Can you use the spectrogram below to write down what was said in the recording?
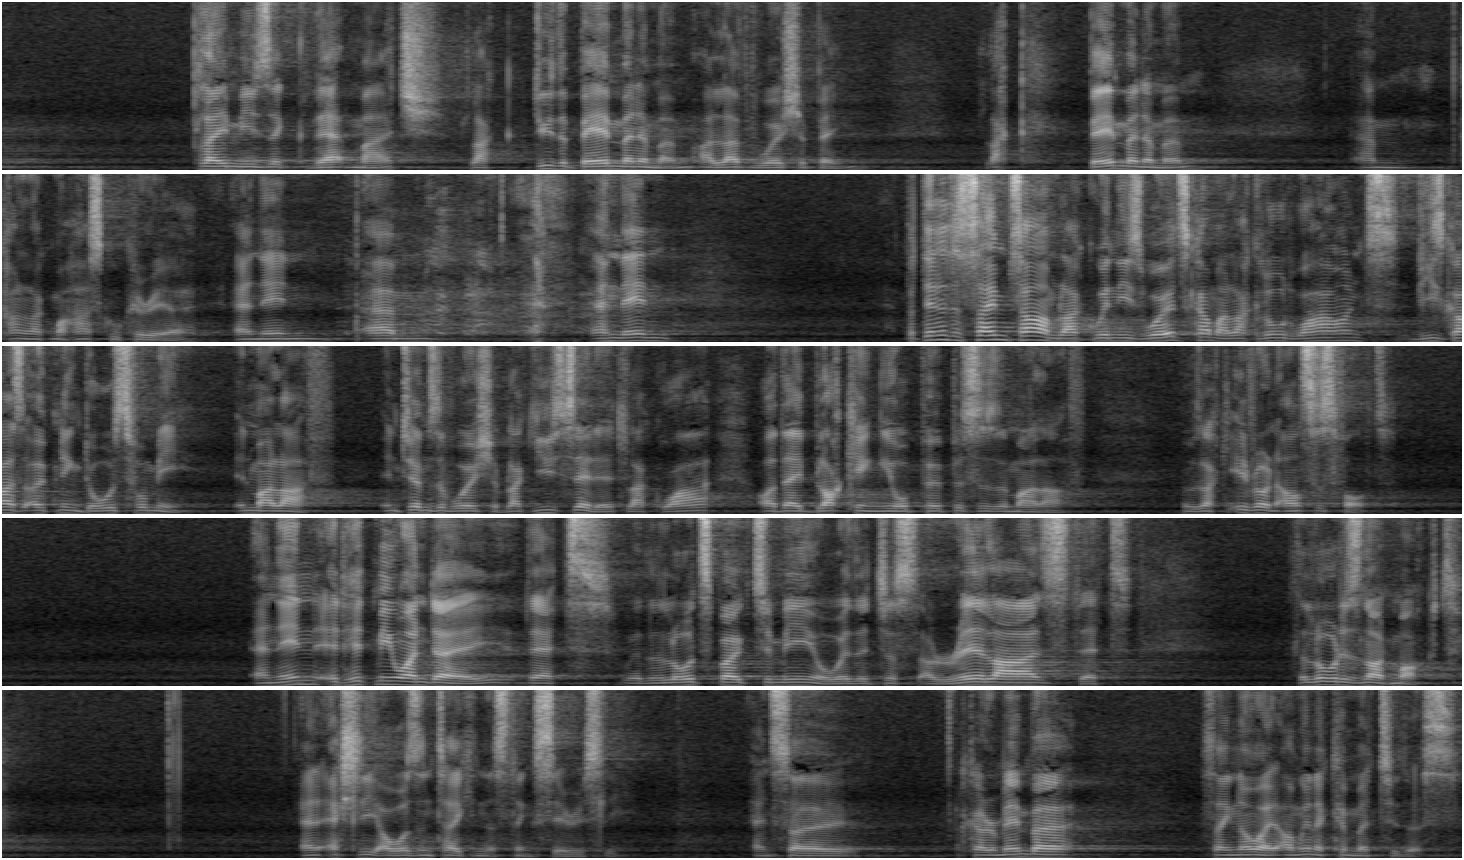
play music that much. Like, do the bare minimum. I loved worshiping. Like, bare minimum um, kind of like my high school career. And then, um, and then, but then at the same time, like when these words come, I'm like, Lord, why aren't these guys opening doors for me in my life in terms of worship? Like you said it, like why are they blocking your purposes in my life? It was like everyone else's fault. And then it hit me one day that whether the Lord spoke to me or whether just I realized that the Lord is not mocked. And actually, I wasn't taking this thing seriously. And so, like, I remember saying, no, wait, I'm going to commit to this.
